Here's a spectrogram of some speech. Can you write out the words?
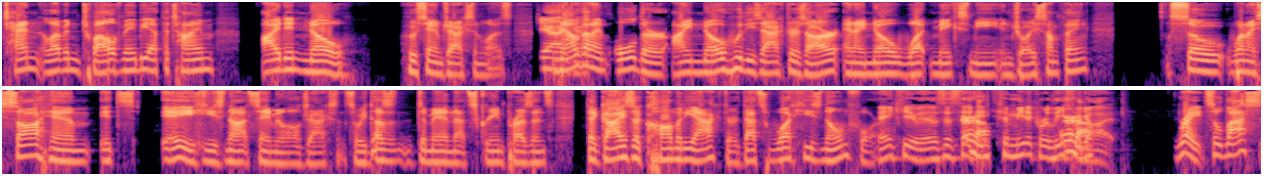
10 11 12 maybe at the time I didn't know who Sam Jackson was Yeah. Now that. I'm older I know who these actors are and I know what makes me enjoy something so when I saw him it's a he's not Samuel L Jackson so he doesn't demand that screen presence the guy's a comedy actor that's what he's known for Thank you. It was this like, enough. comedic relief Fair we enough. got. Right. So last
